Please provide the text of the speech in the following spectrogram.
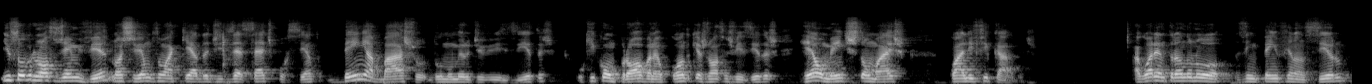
E sobre o nosso GMV, nós tivemos uma queda de 17%, bem abaixo do número de visitas, o que comprova né, o quanto que as nossas visitas realmente estão mais qualificadas. Agora entrando no desempenho financeiro,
